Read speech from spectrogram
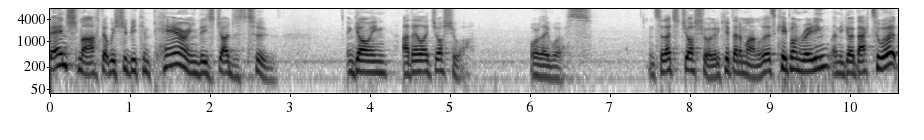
benchmark that we should be comparing these judges to and going, are they like Joshua or are they worse? And so that's Joshua. I've got to keep that in mind. Let's keep on reading. Let me go back to it.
